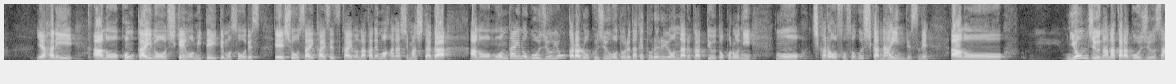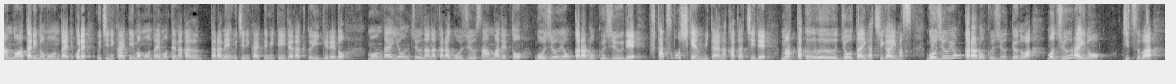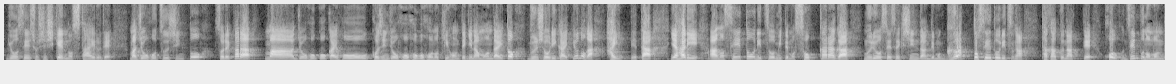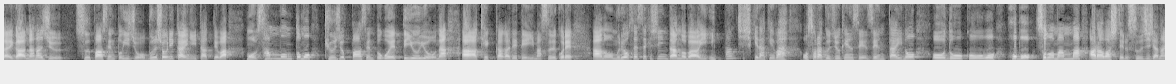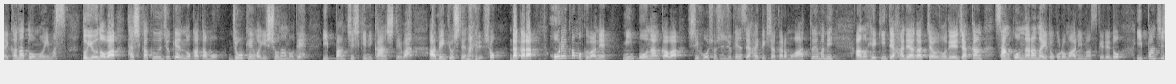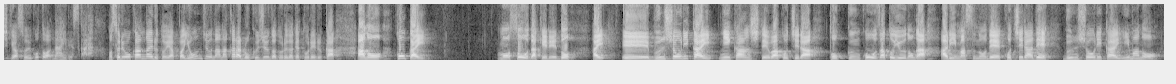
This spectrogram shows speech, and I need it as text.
やはりあの今回の試験を見ていてもそうです、えー、詳細解説会の中でも話しましたがあの問題の54から60をどれだけ取れるようになるかっていうところにもう力を注ぐしかないんですね。あの47から53のあたりの問題ってこれうちに帰って今問題持ってなかったらねうちに帰って見ていただくといいけれど問題47から53までと54から60で2つの試験みたいな形で全く状態が違います。54から60っていうのはもう従来の実は行政書士試験のスタイルでまあ、情報通信とそれからまあ情報公開法個人情報保護法の基本的な問題と文章理解っていうのが入ってた。やはりあの正答率を見てもそこからが無料成績診断でもぐわっと正答率が高くなって全部の問題が70数パーセント以上文章理解に至ってはもう3問とも90%超えっていうようなあ結果が出ています。これあの無料成績診断の場合一般知識だけはおそらく受験生全体の動動向をほぼそのまんま表している数字じゃないかなと思います。というのは多資格受験の方も条件は一緒なので一般知識に関してはあ勉強してないでしょ？だから法令科目はね民法なんかは司法書士受験生入ってきちゃったらもうあっという間にあの平均点跳ね上がっちゃうので若干参考にならないところもありますけれど一般知識はそういうことはないですから、まあ、それを考えるとやっぱり47から60がどれだけ取れるか。あの今回もそうだけれどはい、えー、文章理解に関してはこちら特訓講座というのがありますのでこちらで文章理解今の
